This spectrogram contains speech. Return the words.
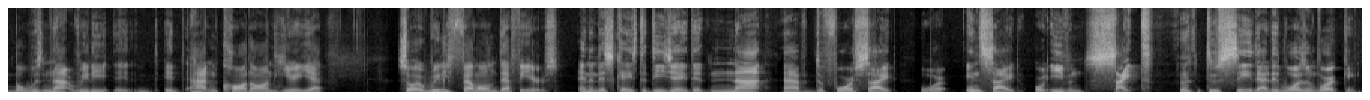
but was not really, it, it hadn't caught on here yet. So it really fell on deaf ears. And in this case, the DJ did not have the foresight or insight or even sight to see that it wasn't working.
